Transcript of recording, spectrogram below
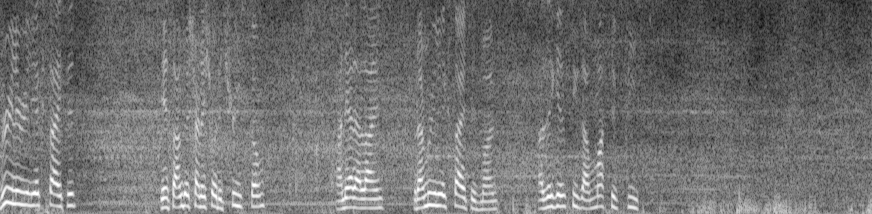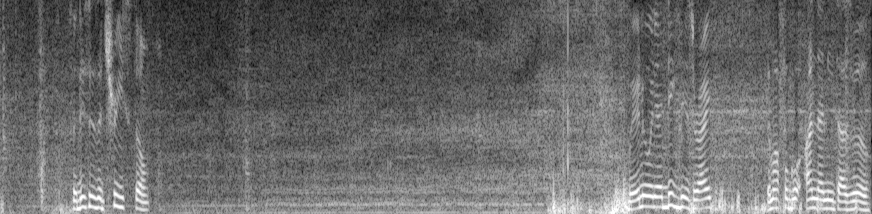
really really excited. Yes, I'm just trying to show the tree stump and the other line. But I'm really excited, man. As you can see, it's a massive piece. So this is a tree stump. But you know when you dig this, right? Have to go underneath as well.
